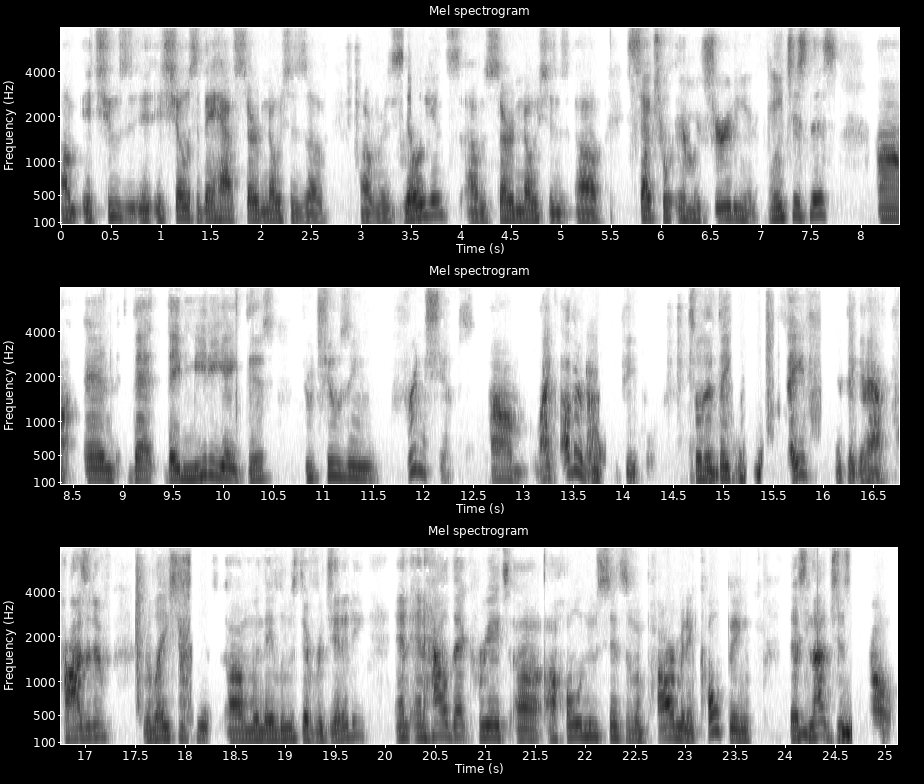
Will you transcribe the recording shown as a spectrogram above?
Um, it chooses. It shows that they have certain notions of resilience, of certain notions of sexual immaturity and anxiousness, uh, and that they mediate this through choosing friendships um, like other groups of people so that they can be safe, that they can have positive relationships um, when they lose their virginity, and, and how that creates a, a whole new sense of empowerment and coping that's not just about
